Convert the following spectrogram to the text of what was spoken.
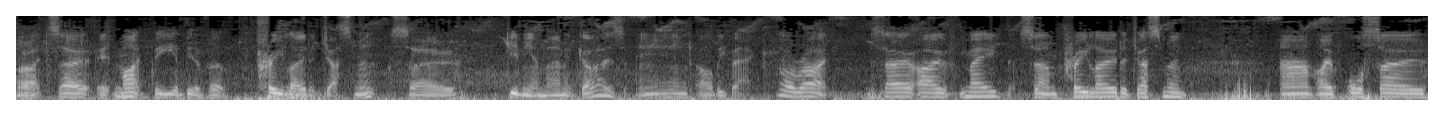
Alright, so it might be a bit of a preload adjustment, so give me a moment guys and I'll be back. Alright, so I've made some preload adjustment. Um, I've also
